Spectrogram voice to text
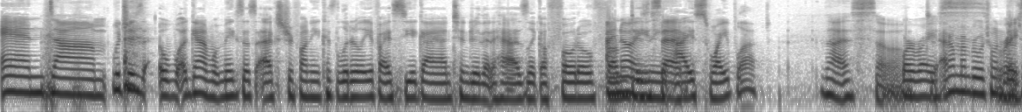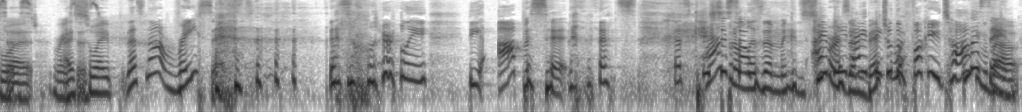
And um, Which is again what makes us extra funny because literally, if I see a guy on Tinder that has like a photo from know, you Disney, said- I swipe left that's so or right. I don't remember which one does racist. what. I swipe. That's not racist. that's literally the opposite. That's that's just so- capitalism and I mean, consumerism, I bitch. What the fuck are you talking Listen, about?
